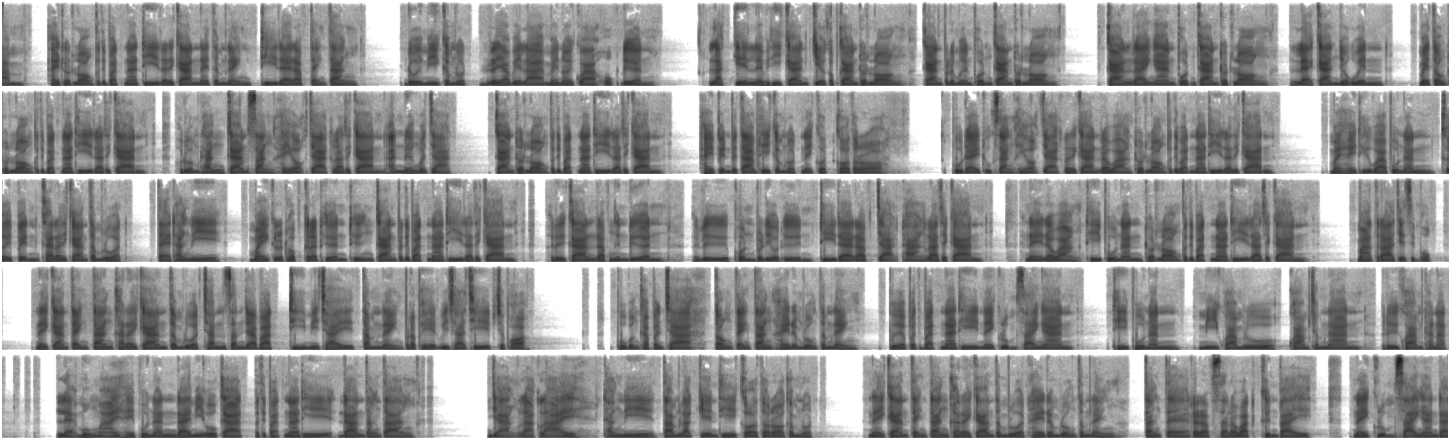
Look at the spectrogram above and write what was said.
73 ให้ทดลองปฏิบัติหน้าที่ราชการในตำแหน่งที่ได้รับแต่งตั้ง โดยมีกำหนดระยะเวลาไม่น้อยกว่า 6 เดือน หลักเกณฑ์และวิธีการเกี่ยวกับการทดลอง การประเมินผลการทดลอง การรายงานผลการทดลอง และการยกเว้น ไม่ต้องทดลองปฏิบัติหน้าที่ราชการ รวมทั้งการสั่งให้ออกจากราชการอันเนื่องมาจาก การทดลองปฏิบัติหน้าที่ราชการ ให้เป็นไปตามที่กำหนดในกฎกตร ผู้ใดถูกสั่งให้ออกจากราชการระหว่างทดลองปฏิบัติหน้าที่ราชการ ไม่ให้ถือว่าผู้นั้นเคยเป็นข้าราชการตำรวจ แต่ทั้งนี้ไม่กระทบกระเทือนถึงการปฏิบัติหน้าที่ราชการ หรือการรับเงินเดือน หรือผลประโยชน์อื่นที่ได้รับจากทางราชการ ในระหว่างที่ผู้นั้นทดลองปฏิบัติหน้าที่ราชการ มาตรา 76 ในการแต่งตั้งข้าราชการตำรวจชั้นสัญญาบัตรที่ไม่ใช่ตำแหน่งประเภทวิชาชีพ เฉพาะ ผู้บังคับบัญชาต้องแต่งตั้งให้ดำรงตำแหน่ง เพื่อปฏิบัติหน้าที่ในกลุ่มสายงาน ที่ผู้นั้นมีความรู้ ความชำนาญ หรือความถนัด และมุ่งหมายให้ผู้นั้นได้มีโอกาสปฏิบัติหน้าที่ด้านต่างๆ อย่างหลากหลาย ทั้งนี้ตามหลักเกณฑ์ที่กตรกำหนด ในการแต่งตั้งข้าราชการตำรวจให้ดำรงตำแหน่งตั้งแต่ระดับสารวัตรขึ้นไป ในกลุ่มสายงานใด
